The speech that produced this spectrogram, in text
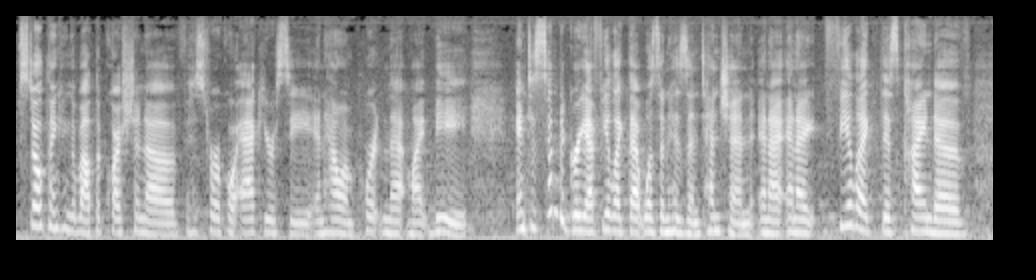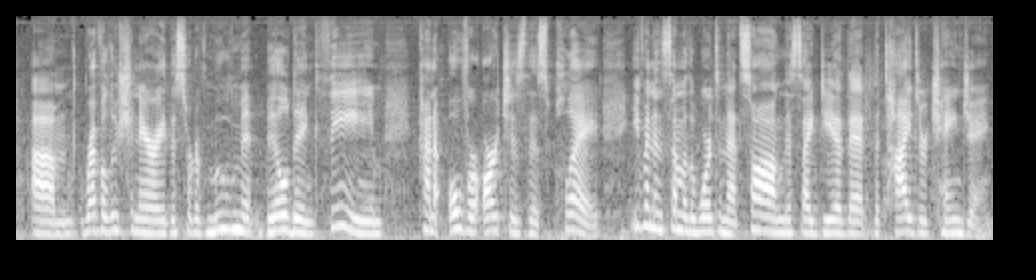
still thinking about the question of historical accuracy and how important that might be. And to some degree, I feel like that wasn't his intention, and I and I feel like this kind of um, revolutionary, this sort of movement building theme kind of overarches this play. Even in some of the words in that song, this idea that the tides are changing.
